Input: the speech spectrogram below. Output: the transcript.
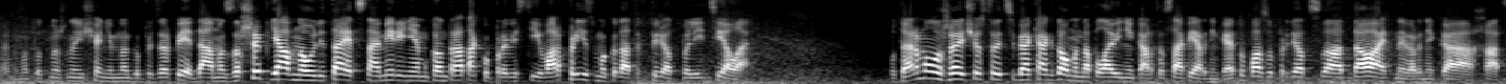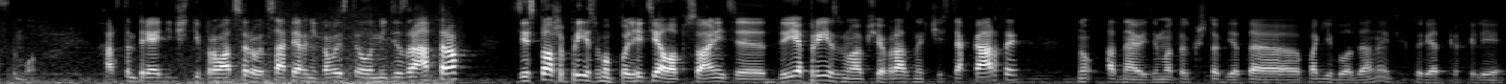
Поэтому тут нужно еще немного потерпеть. Да, Mothership явно улетает с намерением контратаку провести. Варпризма куда-то вперед полетела. Ютермал уже чувствует себя как дома на половине карты соперника. Эту базу придется отдавать наверняка Харстому. Харстом периодически провоцирует соперника выстрелами disruptor ов. Здесь тоже призма полетела, посмотрите. Две призмы вообще в разных частях карты. Ну, одна, видимо, только что где-то погибла, да, на этих туретках. Или,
